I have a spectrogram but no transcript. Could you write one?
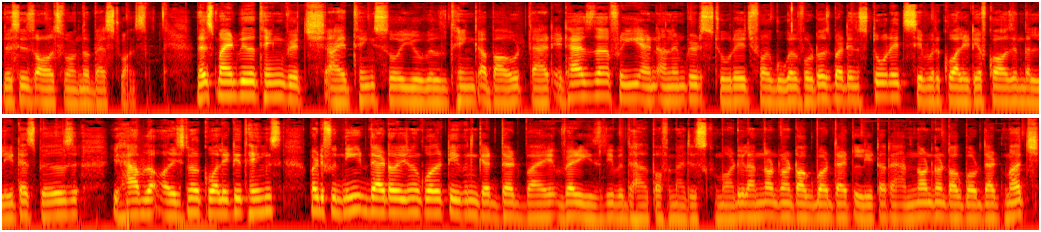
This is also one of the best ones. This might be the thing which I think so you will think about that it has the free and unlimited storage for Google Photos, but in storage, saver quality, of course, in the latest builds you have the original quality things but if you need that original quality you can get that by very easily with the help of a magisk module. I'm not going to talk about that later i'm not going to talk about that much.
